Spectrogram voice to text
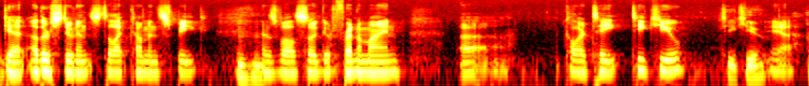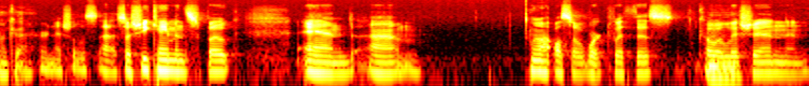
get other students to like come and speak Mhm. as well. So a good friend of mine, uh, call her T- TQ. TQ. Yeah, Okay. her initials. Uh, so she came and spoke, and um, well, also worked with this coalition and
